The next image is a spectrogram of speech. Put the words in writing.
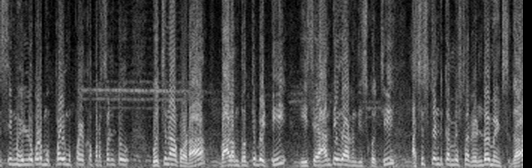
ఎస్సీ మహిళలు కూడా ముప్పై ముప్పై ఒక్క పర్సెంట్ వచ్చినా కూడా వాళ్ళని తొక్కిపెట్టి ఈ శాంతి గారిని తీసుకొచ్చి అసిస్టెంట్ కమిషనర్ ఎండోమెంట్స్గా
